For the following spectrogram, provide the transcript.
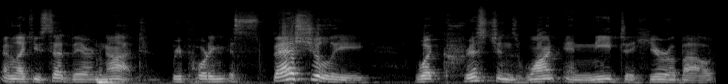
And like you said, they are not reporting, especially what Christians want and need to hear about.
